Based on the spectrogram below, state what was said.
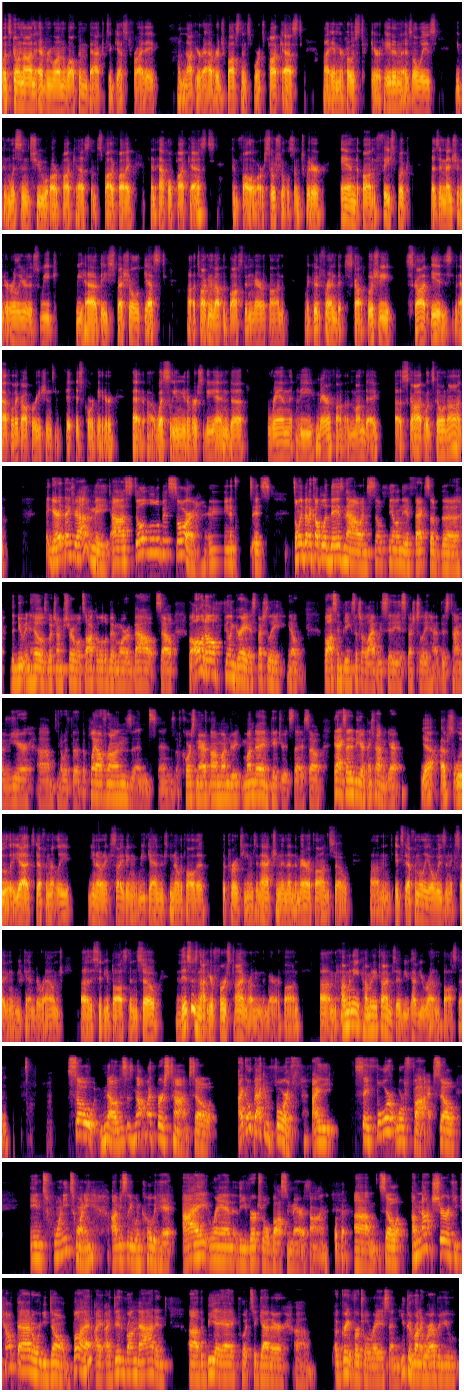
What's going on, everyone? Welcome back to Guest Friday on Not Your Average Boston Sports Podcast. I am your host, Garrett Hayden. As always, you can listen to our podcast on Spotify and Apple Podcasts. You can follow our socials on Twitter and on Facebook. As I mentioned earlier this week, we have a special guest uh, talking about the Boston Marathon, my good friend Scott Bushy. Scott is an athletic operations and fitness coordinator at uh, Wesleyan University and uh, ran the marathon on Monday. Uh, Scott, what's going on? Hey Garrett, thanks for having me. Uh, still a little bit sore. I mean, it's it's it's only been a couple of days now, and still feeling the effects of the the Newton Hills, which I'm sure we'll talk a little bit more about. So, but all in all, feeling great, especially you know Boston being such a lively city, especially at this time of year, um, you know, with the, the playoff runs and, and of course, Marathon Monday, Monday and Patriots Day. So yeah, excited to be here. Thanks for having me, Garrett. Yeah, absolutely. Yeah, it's definitely, you know, an exciting weekend, you know, with all the, the pro teams in action and then the marathon. So um, it's definitely always an exciting weekend around uh, the city of Boston. So this is not your first time running the marathon. Um, how many how many times have you have you run Boston? So no, this is not my first time. So I go back and forth. I say four or five. So in 2020, obviously when COVID hit, I ran the virtual Boston Marathon. Okay. Um, so I'm not sure if you count that or you don't, but mm-hmm. I, I, did run that, and uh, the BAA put together uh, a great virtual race and you could run it wherever you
